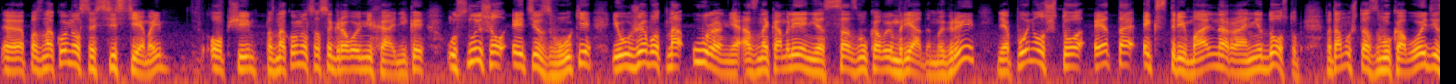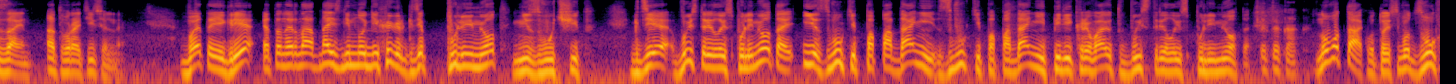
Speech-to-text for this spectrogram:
э, познакомился с системой, общий, познакомился с игровой механикой, услышал эти звуки, и уже вот на уровне ознакомления со звуковым рядом игры я понял, что это экстремально ранний доступ, потому что звуковой дизайн отвратительный. В этой игре это, наверное, одна из немногих игр, где пулемет не звучит где выстрелы из пулемета и звуки попаданий, звуки попаданий перекрывают выстрелы из пулемета. Это как? Ну вот так вот, то есть вот звук,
